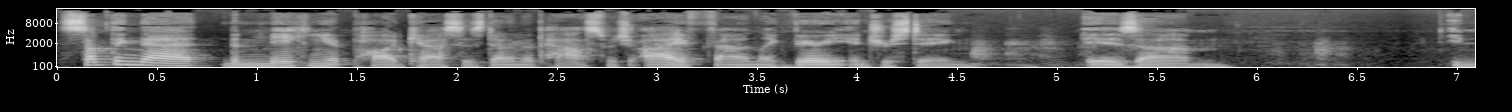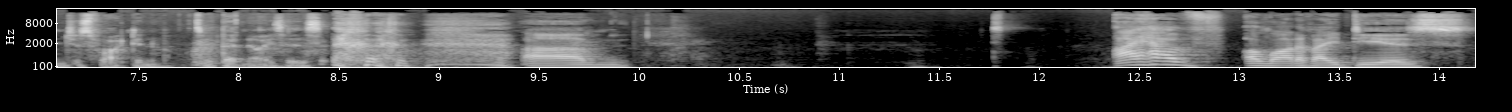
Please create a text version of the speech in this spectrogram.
something that the Making It podcast has done in the past, which I found like very interesting, is um, Eden just walked in. That's what that noise is. um, I have a lot of ideas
